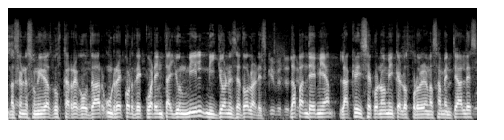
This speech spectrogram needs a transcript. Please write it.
Naciones Unidas busca recaudar un récord de 41 mil millones de dólares. La pandemia, la crisis económica y los problemas ambientales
